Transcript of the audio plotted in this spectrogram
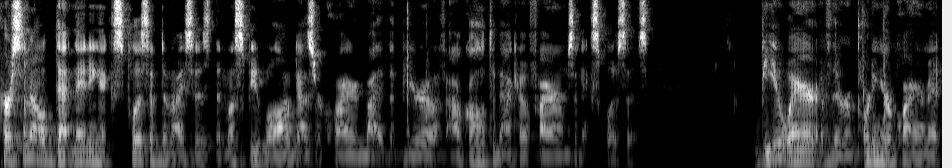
Personnel detonating explosive devices that must be logged as required by the Bureau of Alcohol, Tobacco, Firearms, and Explosives. Be aware of the reporting requirement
